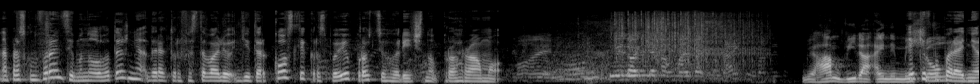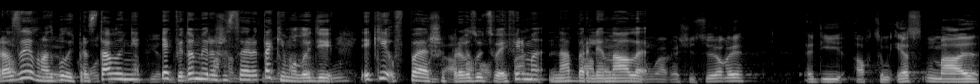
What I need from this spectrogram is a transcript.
На прес-конференції минулого тижня директор фестивалю Дітер Кослік розповів про цьогорічну програму. Як і в попередні рази, в нас будуть представлені як відомі режисери, так і молоді, які вперше привезуть свої фільми на Берлінале. Mal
